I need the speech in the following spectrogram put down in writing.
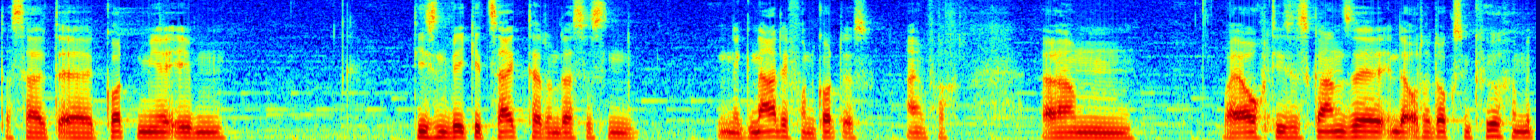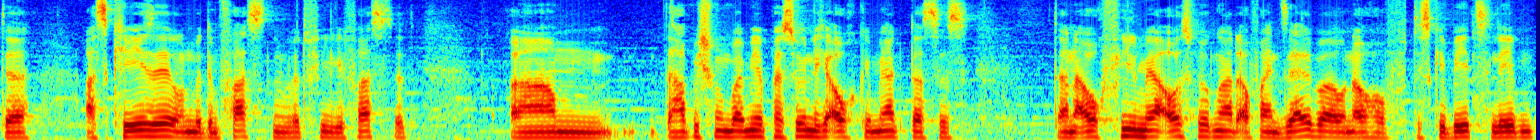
dass halt äh, Gott mir eben diesen Weg gezeigt hat und dass es ein, eine Gnade von Gott ist einfach. Ähm, weil auch dieses Ganze in der orthodoxen Kirche mit der Askese und mit dem Fasten wird viel gefastet. Ähm, da habe ich schon bei mir persönlich auch gemerkt, dass es dann auch viel mehr Auswirkungen hat auf einen selber und auch auf das Gebetsleben.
